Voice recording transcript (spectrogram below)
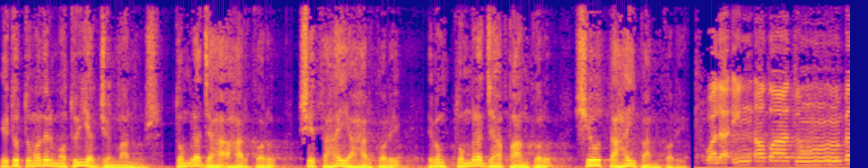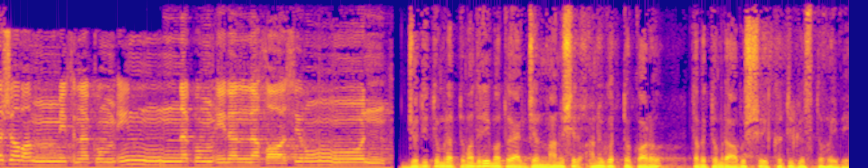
এ তো তোমাদের মতোই একজন মানুষ তোমরা যাহা আহার করো সে তাহাই আহার করে এবং তোমরা যাহা পান করো সেও তাহাই পান করে ولئن أطعتم بشرا مثلكم إنكم إذا لخاسرون যদি তোমরা তোমাদেরই মতো একজন মানুষের আনুগত্য করো তবে তোমরা অবশ্যই ক্ষতিগ্রস্ত হইবে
